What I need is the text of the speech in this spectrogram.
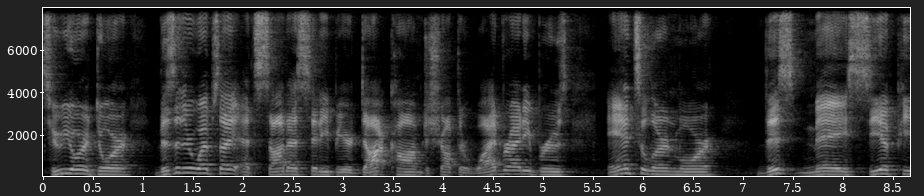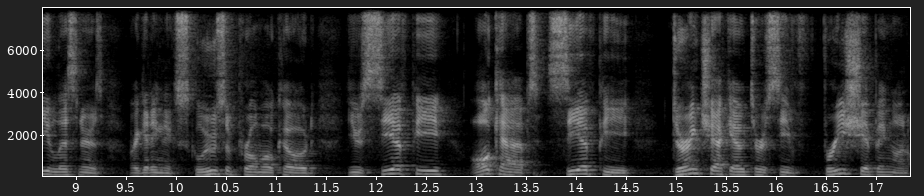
to your door Visit their website at sawdustcitybeer.com to shop their wide variety of brews and to learn more. This May, CFP listeners are getting an exclusive promo code. Use CFP, all caps, CFP, during checkout to receive free shipping on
